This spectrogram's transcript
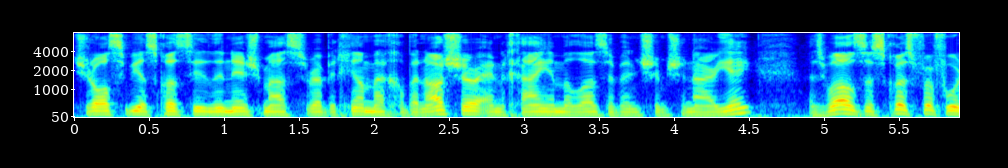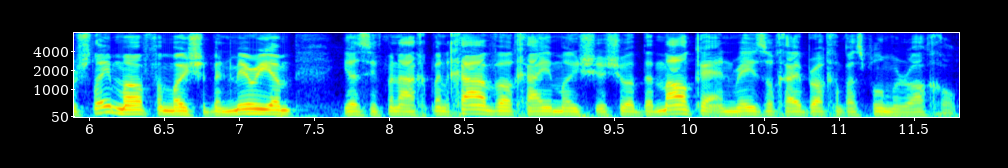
Should also be a schusi l'nishmas Rabbi Chil Mechel ben Asher and Chaim Elazar ben Shimshon Aryeh, as well as a schus for Fur Shlema from Moshe ben Miriam, Yosef ben Ach ben Chava, Chaim Moshe Yeshua ben Malka, and Rezel Chai Brachim Pasplum Rachel.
